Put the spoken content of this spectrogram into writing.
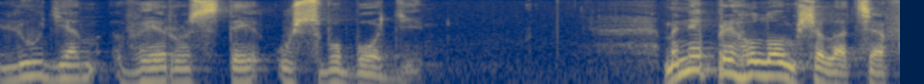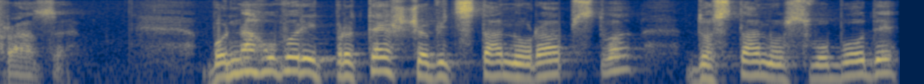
людям вирости у свободі. Мене приголомшила ця фраза, бо вона говорить про те, що від стану рабства до стану свободи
